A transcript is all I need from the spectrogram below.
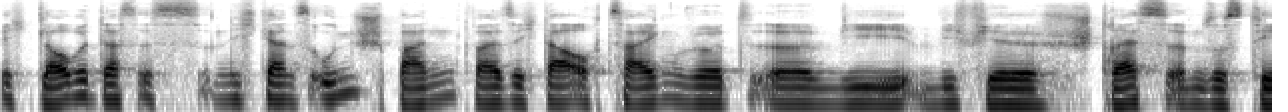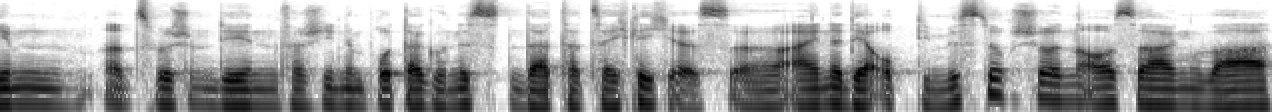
Ich glaube, das ist nicht ganz unspannend, weil sich da auch zeigen wird, äh, wie, wie viel Stress im System äh, zwischen den verschiedenen Protagonisten da tatsächlich ist. Äh, eine der optimistischeren Aussagen war,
